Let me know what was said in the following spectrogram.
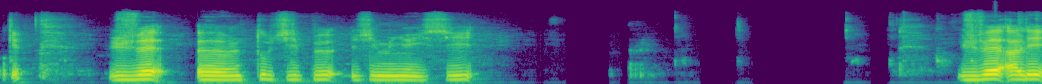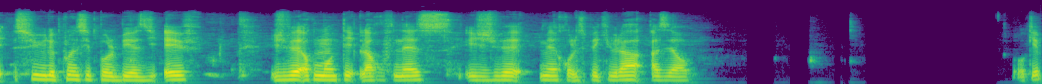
Ok, je vais euh, un tout petit peu diminuer ici je vais aller sur le principal BSDF je vais augmenter la roughness et je vais mettre le specula à 0 ok.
